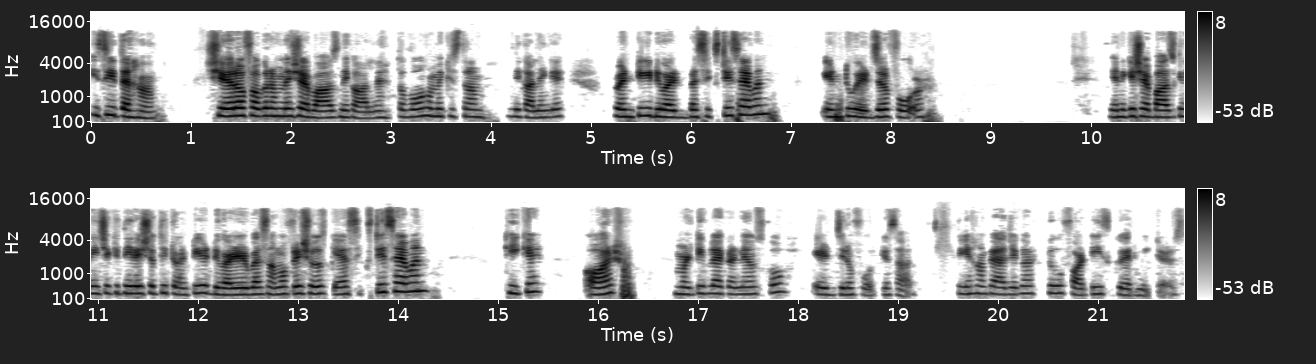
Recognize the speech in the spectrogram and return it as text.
इसी तरह शेयर ऑफ़ अगर हमने शहबाज निकालना है तो वो हमें किस तरह निकालेंगे? 20 divide by 67 seven into eight zero four यानी कि शहबाज के नीचे कितनी रेशियो थी? 20 divided by sum of ratio क्या है? 67 ठीक है? और मल्टीप्लाई करना है उसको 804 के साथ. तो यहाँ पे आ जाएगा 240 स्क्वायर मीटर्स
